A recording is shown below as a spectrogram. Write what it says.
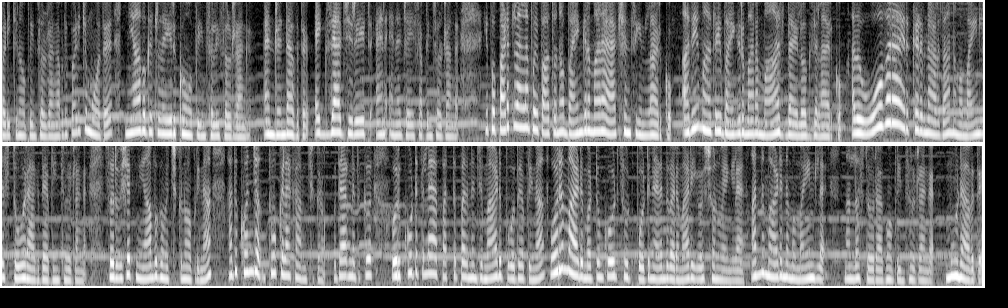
படிக்கணும் அப்படின்னு சொல்கிறாங்க அப்படி படிக்கும் போது ஞாபகத்தில் இருக்கும் அப்படின்னு சொல்லி சொல்கிறாங்க அண்ட் ரெண்டாவது எக்ஸாஜுரேட் அண்ட் எனர்ஜைஸ் அப்படின்னு சொல்கிறாங்க இப்போ படத்துலலாம் போய் பார்த்தோன்னா பயங்கரமான ஆக்ஷன் சீன்லாம் இருக்கும். அதே மாதிரி பயங்கரமான மாஸ் டைலாக்ஸ் எல்லாம் இருக்கும். அது ஓவராக இருக்கிறதுனால தான் நம்ம மைண்டில் ஸ்டோர் ஆகுது அப்படின்னு சொல்கிறாங்க ஸோ ஒரு விஷயத்தை ஞாபகம் வச்சுக்கணும் அப்படின்னா அது கொஞ்சம் தூக்கலாக காமிச்சுக்கணும். உதாரணத்துக்கு ஒரு கூட்டத்தில் பத்து பதினஞ்சு மாடு போகுது அப்படின்னா ஒரு மாடு மட்டும் கோட் சூட் போட்டு நடந்து வர மாதிரி யோசிச்சோன்னு வைங்களேன் அந்த மாடு நம்ம மைண்டில் நல்லா ஸ்டோர் ஆகும் அப்படின்னு சொல்கிறாங்க மூணாவது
